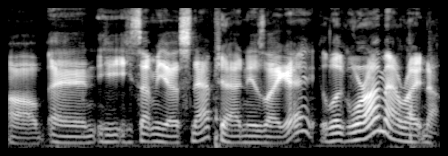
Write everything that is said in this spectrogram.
and he, he sent me a Snapchat and he's like, "Hey, look where I'm at right now."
